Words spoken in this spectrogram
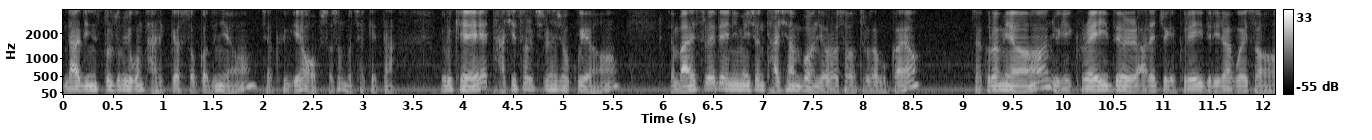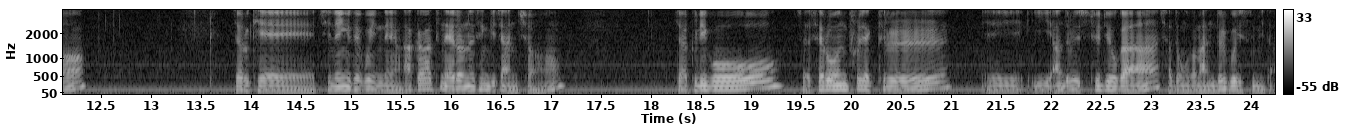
not installed로 이건 바뀌었었거든요. 자 그게 없어서 못 찾겠다. 이렇게 다시 설치를 해줬고요. 자 마이스레드 애니메이션 다시 한번 열어서 들어가 볼까요? 자 그러면 여기 그레이들 아래쪽에 그레이들이라고 해서 자 이렇게 진행이 되고 있네요. 아까 같은 에러는 생기지 않죠. 자 그리고 자, 새로운 프로젝트를 이, 이 안드로이드 스튜디오가 자동으로 만들고 있습니다.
